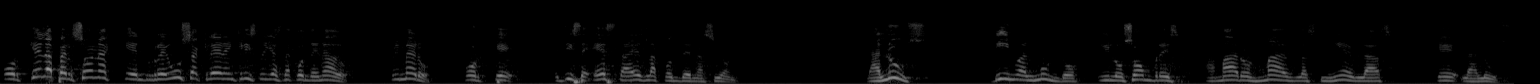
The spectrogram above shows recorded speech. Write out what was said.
¿por qué la persona que rehúsa creer en Cristo ya está condenado? Primero, porque dice, esta es la condenación. La luz vino al mundo y los hombres amaron más las tinieblas que la luz.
